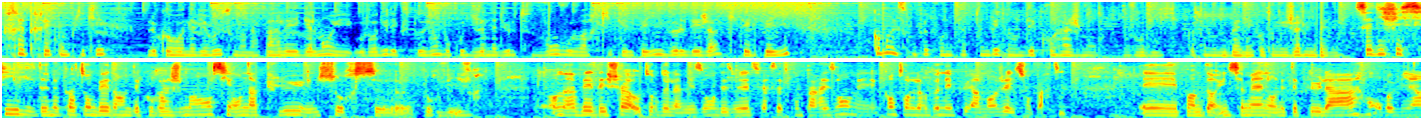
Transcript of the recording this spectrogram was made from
très très compliquées. Le coronavirus, on en a parlé également, et aujourd'hui l'explosion, beaucoup de jeunes adultes vont vouloir quitter le pays, veulent déjà quitter le pays. Comment est-ce qu'on fait pour ne pas tomber dans le découragement aujourd'hui, quand on est libanais, quand on est jeune libanais C'est difficile de ne pas tomber dans le découragement si on n'a plus une source euh, pour vivre. On avait des chats autour de la maison, désolé de faire cette comparaison, mais quand on ne leur donnait plus à manger, ils sont partis. Et pendant une semaine, on n'était plus là, on revient,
